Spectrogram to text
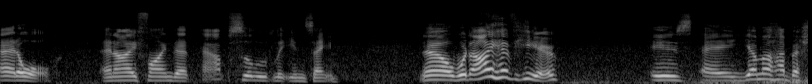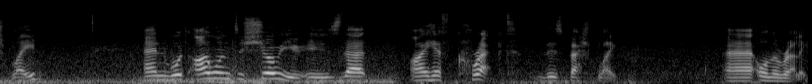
at all. And I find that absolutely insane. Now, what I have here is a Yamaha Bash plate. And what I want to show you is that I have cracked this Bash plate uh, on a rally.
